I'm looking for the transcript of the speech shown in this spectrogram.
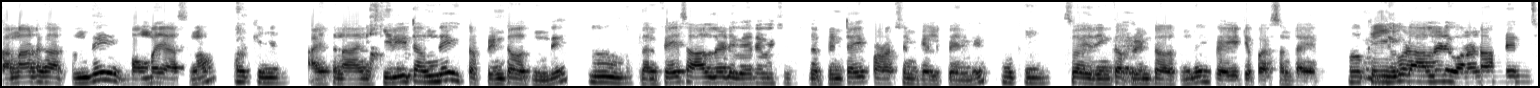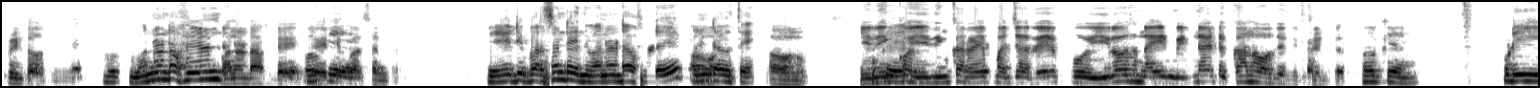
కర్ణాటక అతనిది బొమ్మ చేస్తున్నాం. ఓకే అయితే ఆయన కిరీటంది ఇక్కడ ప్రింట్ అవుతుంది. దాని ఫేస్ ఆల్రెడీ వేరే మెషిన్స్ ప్రింట్ అయ్యి ప్రొడక్షన్కి వెళ్ళిపోయింది. సో ఇది ఇంకా ప్రింట్ అవుతుంది. ఎయిటీ పర్సెంట్ అయింది. ఓకే ఇది కూడా already one and half day నుంచి ప్రింట్ అవుతుంది. One and half one and half day. Eighty percent eighty percent అయింది one and half day print అవుతాయి అవును ఇది. ఇంకో ఇది ఇంకా రేపు మధ్య రేపు ఈ రోజు నైట్ మిడ్ నైట్ కానీ అవుతుంది ప్రింట్ ఓకే. ఇప్పుడు ఈ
